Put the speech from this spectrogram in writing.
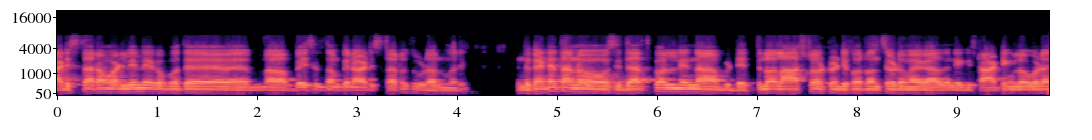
ఆడిస్తారా మళ్ళీ లేకపోతే బేసిల్ తంపిని ఆడిస్తారో చూడాలి మరి. ఎందుకంటే తను సిద్ధార్థ్ కౌల్ నిన్న డెత్లో లాస్ట్ ట్వంటీ ఫోర్ రన్స్ ఇవ్వడమే కాదు నీకు స్టార్టింగ్లో కూడా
